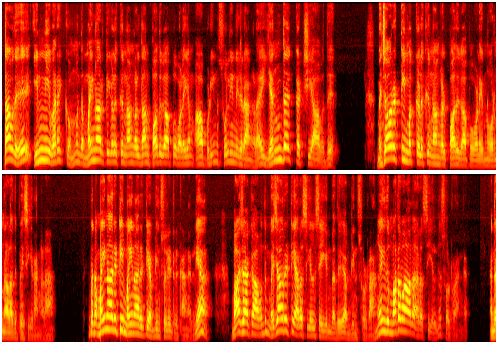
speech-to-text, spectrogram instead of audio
அதாவது இன்னி வரைக்கும் இந்த மைனாரிட்டிகளுக்கு நாங்கள் தான் பாதுகாப்பு வளையம் அப்படின்னு சொல்லி நிற்கிறாங்களே எந்த கட்சியாவது மெஜாரிட்டி மக்களுக்கு நாங்கள் பாதுகாப்பு வளையம்னு ஒரு நாளாவது பேசிக்கிறாங்களா? இப்போ இந்த மைனாரிட்டி மைனாரிட்டி அப்படின்னு சொல்லிட்டு இருக்காங்க இல்லையா? பாஜக வந்து மெஜாரிட்டி அரசியல் செய்கின்றது அப்படின்னு சொல்கிறாங்க இது மதவாத அரசியல்னு சொல்கிறாங்க அந்த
